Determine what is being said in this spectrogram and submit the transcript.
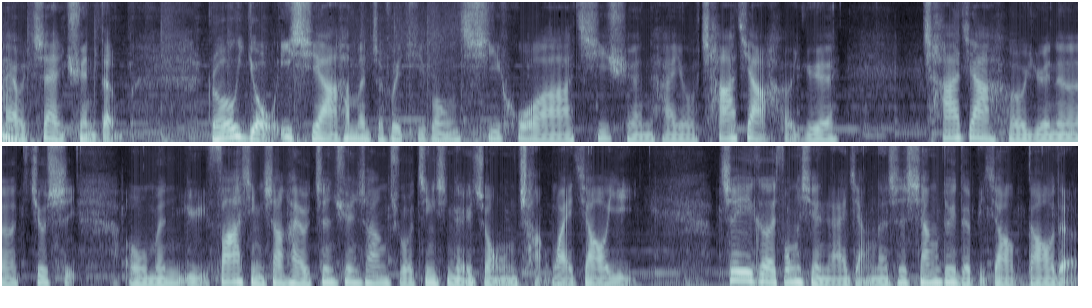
还有债券等。然后有一些啊，他们只会提供期货啊、期权，还有差价合约。差价合约呢，就是我们与发行商还有证券商所进行的一种场外交易。这一个风险来讲呢，是相对的比较高的。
